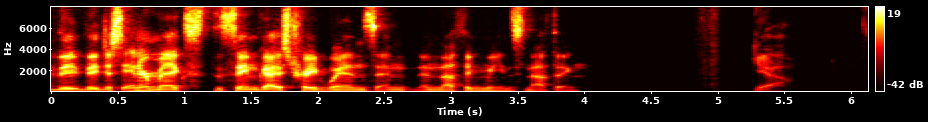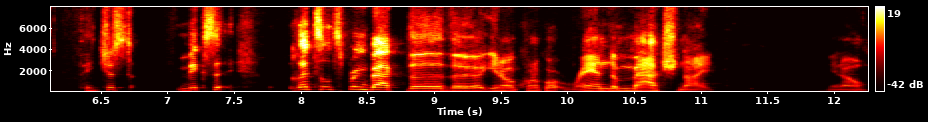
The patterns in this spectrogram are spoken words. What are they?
they, they just intermix the same guys trade wins and, and nothing means nothing. Yeah, they just mix it. Let's let's bring back the the you know quote unquote random match night. You know,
